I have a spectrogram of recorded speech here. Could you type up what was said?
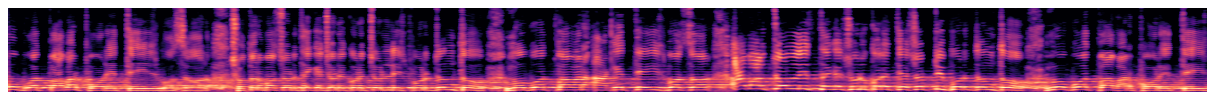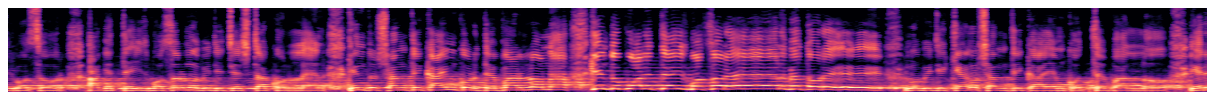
নবুয়ত পাওয়ার পরে তেইশ বছর। সতেরো বছর থেকে চড়ে করে চল্লিশ পর্যন্ত নবুয়ত পাওয়ার আগে তেইশ বছর, আবার চল্লিশ থেকে শুরু করে তেষট্টি পর্যন্ত নবুয়ত পাওয়ার পরে তেইশ বছর, আগে তেইশ বছর নবীজি চেষ্টা করলেন, কিন্তু শান্তি কায়েম করতে পারল না। কিন্তু পরে তেইশ বছরের ভেতরে নবীজি কেন শান্তি কায়েম করতে পারল? এর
